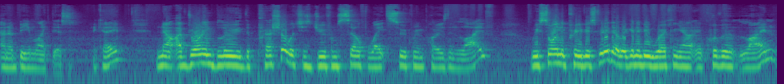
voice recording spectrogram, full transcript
and a beam like this. Okay. Now I've drawn in blue the pressure which is due from self weight superimposed in live. We saw in the previous video that we're going to be working out an equivalent line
